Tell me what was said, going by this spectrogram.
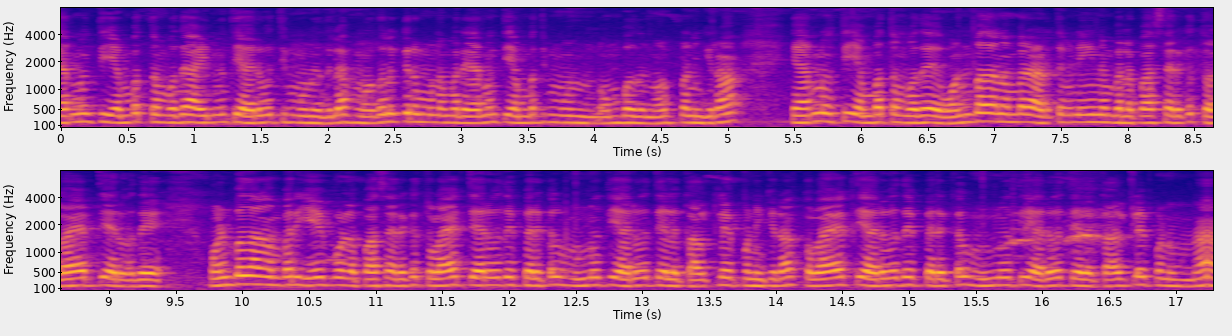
இரநூத்தி எண்பத்தொம்பது ஐநூற்றி அறுபத்தி மூணு இதில் முதலுக்கு முன் நம்பர் இரநூத்தி எண்பத்தி மூணு ஒம்பது நோட் பண்ணிக்கிறோம். இரநூத்தி எண்பத்தொம்பது ஒன்பதாம் நம்பர் அடுத்த வினிங் நம்பரில் பாஸ் இருக்குது தொள்ளாயிரத்தி அறுபது. ஒன்பதாம் நம்பர் ஏ போல பாஸ் இருக்குது தொள்ளாயிரத்தி அறுபது பெருக்கள் முந்நூற்றி அறுபத்தேழு கால்குலேட் பண்ணிக்கிறோம். தொள்ளாயிரத்தி அறுபது பெருக்கள் முந்நூற்றி அறுபத்தேழு கால்குலேட் பண்ணோம்னா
